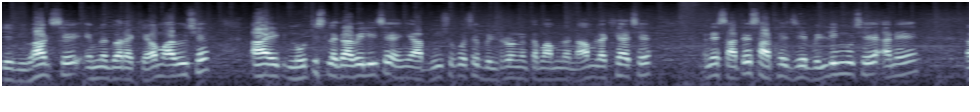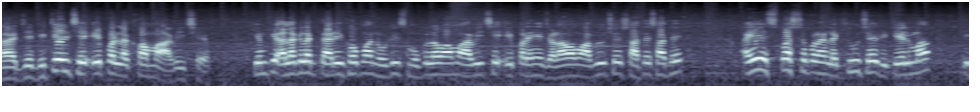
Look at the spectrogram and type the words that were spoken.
જે વિભાગ છે, એમના દ્વારા કહેવામાં આવ્યું છે. આ એક નોટિસ લગાવેલી છે, અહીંયા આપ જોઈ શકો છો, બિલ્ડરોના તમામના નામ લખ્યા છે. અને સાથે સાથે જે બિલ્ડિંગનું છે અને જે ડિટેલ છે એ પણ લખવામાં આવી છે. કેમ કે અલગ અલગ તારીખોમાં નોટિસ મોકલવામાં આવી છે, એ પણ અહીંયા જણાવવામાં આવ્યું છે. સાથે સાથે અહીંયા સ્પષ્ટપણે લખ્યું છે ડિટેલમાં કે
